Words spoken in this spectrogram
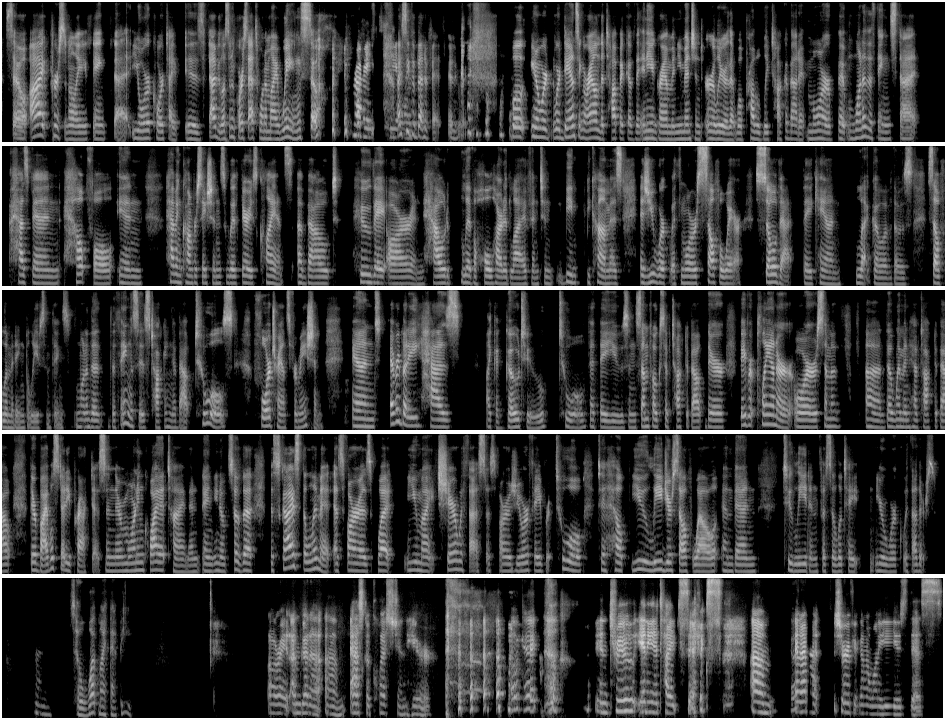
So I personally think that your core type is fabulous. And of course, that's one of my wings. So Right. I see the benefit anyway. well, you know, we're we're dancing around the topic of the Enneagram, and you mentioned earlier that we'll probably talk about it more. But one of the things that has been helpful in having conversations with various clients about who mm-hmm. they are and how to live a wholehearted life and to be become as as you work with more self-aware so that they can let go of those self-limiting beliefs and things. One of the the things is talking about tools for transformation. And everybody has like a go-to tool that they use and some folks have talked about their favorite planner or some of uh, the women have talked about their bible study practice and their morning quiet time and and you know so the the sky's the limit as far as what you might share with us as far as your favorite tool to help you lead yourself well and then to lead and facilitate your work with others Hmm. so what might that be All right. I'm going to um, ask a question here. okay in true Ennea type six. Um, and I'm not sure if you're going to want to use this.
